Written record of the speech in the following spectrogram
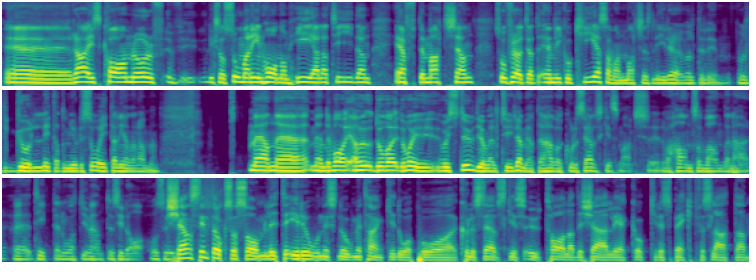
Eh, RISE-kameror liksom, zoomar in honom hela tiden efter matchen. Såg för övrigt att Enrico Chiesa vann matchens lirare, det var lite, det var lite gulligt att de gjorde så italienarna. Men, men, eh, men det var, då, var, då var ju, då var ju studion väldigt tydliga med att det här var Kulusevskis match. Det var han som vann den här eh, titeln åt Juventus idag. Och så Känns det inte också som, lite ironiskt nog med tanke då på Kulusevskis uttalade kärlek och respekt för Zlatan,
